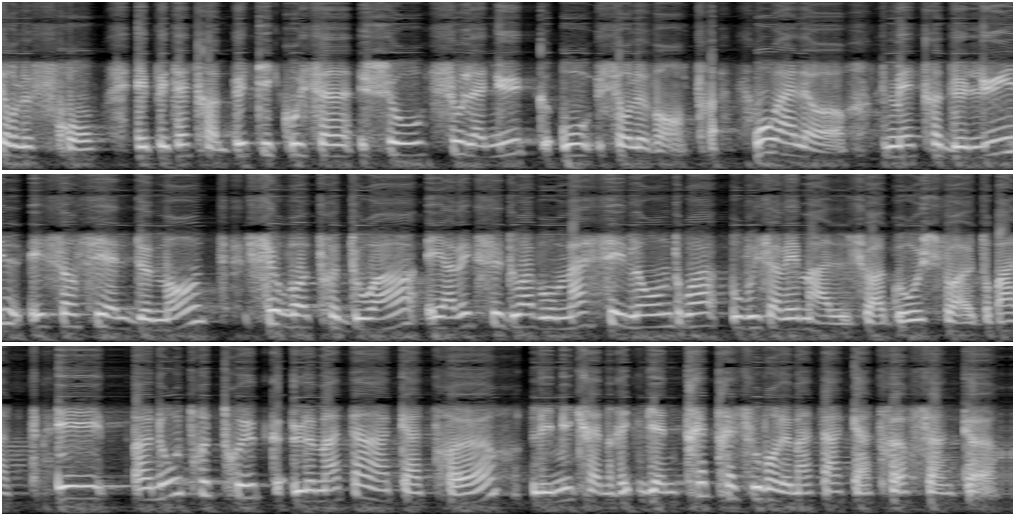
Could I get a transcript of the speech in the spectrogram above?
sur le front et peut-être un petit coussin chaud sous la nuque ou sur le ventre. Ou alors, mettre de l'huile essentielle de menthe sur votre doigt et avec ce doigt, vous massez l'endroit où vous avez mal, soit à gauche, soit à droite. Et un autre truc, le matin à 4 heures, les migraines viennent très très souvent le matin à 4 heures, 5 heures.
